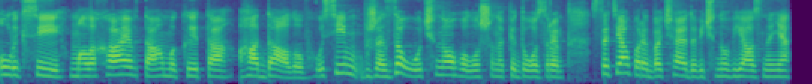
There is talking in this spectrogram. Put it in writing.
Олексій Малахаєв та Микита Гадалов. Усім вже заочно оголошено підозри. Стаття передбачає довічне ув'язнення.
